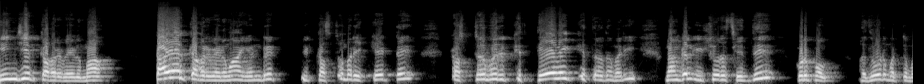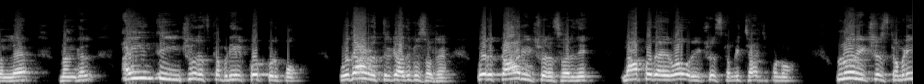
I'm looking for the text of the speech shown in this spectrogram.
இன்ஜின் கவர் வேணுமா? டயர் கவர் வேணுமா? என்று கஸ்டமரை கேட்டு கஸ்டமருக்கு தேவைக்கு தகுந்த மாதிரி நாங்கள் இன்சூரன்ஸ் செய்து கொடுப்போம். அதோடு மட்டுமல்ல நாங்கள் ஐந்து இன்சூரன்ஸ் கம்பெனியில் கோட் கொடுப்போம். உதாரணத்திற்கு அதுக்கு சொல்றேன். ஒரு கார் இன்சூரன்ஸ் வருது. நாற்பதாயிரம் ரூபா ஒரு இன்சூரன்ஸ் கம்பெனி சார்ஜ் பண்ணுவோம் இன்னொரு இன்சூரன்ஸ் கம்பெனி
